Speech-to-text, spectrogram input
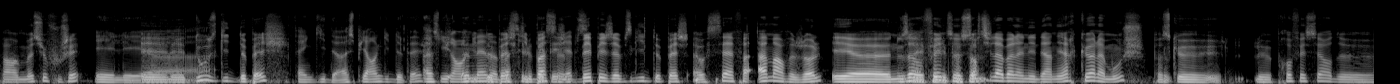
par Monsieur Fouché, et les, et euh, les 12 guides de pêche. enfin, guides, aspirants guides de pêche aspirants qui guide eux-mêmes de pêche passaient qui le passent BPGEPS. BPGEPS guide de pêche au CFA à Marvejols. Et nous avons fait, fait une sortie là-bas l'année dernière que à la mouche parce que le professeur de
